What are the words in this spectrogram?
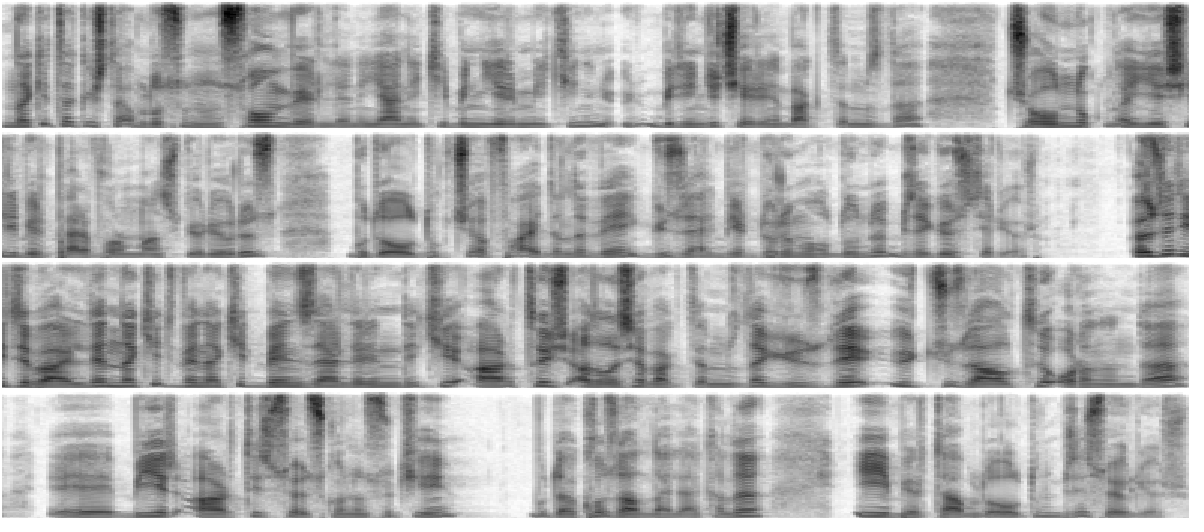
Nakit akış tablosunun son verilerini yani 2022'nin birinci çeyreğine baktığımızda çoğunlukla yeşil bir performans görüyoruz. Bu da oldukça faydalı ve güzel bir durum olduğunu bize gösteriyor. Özet itibariyle nakit ve nakit benzerlerindeki artış azalışa baktığımızda %306 oranında e, bir artış söz konusu ki bu da Kozal'la alakalı iyi bir tablo olduğunu bize söylüyor.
